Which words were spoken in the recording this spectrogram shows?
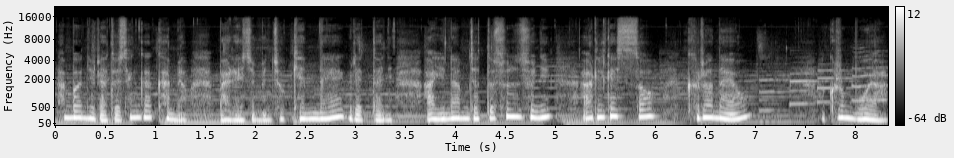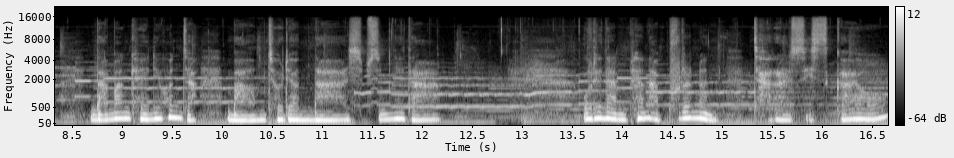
한 번이라도 생각하며 말해주면 좋겠네. 그랬더니 아, 이 남자 또 순순히 알겠어. 그러네요. 아, 그럼 뭐야. 나만 괜히 혼자 마음 졸였나 싶습니다. 우리 남편 앞으로는 잘할 수 있을까요?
